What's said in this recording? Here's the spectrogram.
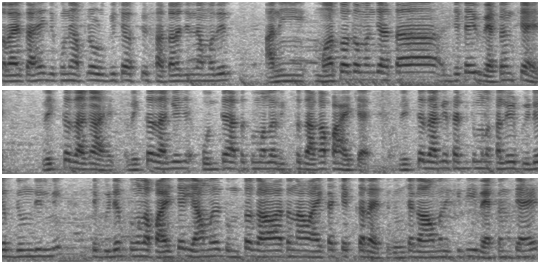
करायचा आहे जे कोणी आपल्या ओळखीचे असतील सातारा जिल्ह्यामधील. आणि महत्त्वाचं म्हणजे आता जे काही वॅकन्सी आहेत रिक्त जागा आहेत. रिक्त जागे कोणत्या आता तुम्हाला रिक्त जागा पाहायच्या आहे? रिक्त जागेसाठी तुम्हाला खाली पी डी एफ देऊन देईल मी. ते पी डी एफ तुम्हाला पाहायचे आहे. यामध्ये तुमचं गावाचं नाव आहे का चेक करायचं. तुमच्या गावामध्ये किती वॅकन्सी आहेत?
